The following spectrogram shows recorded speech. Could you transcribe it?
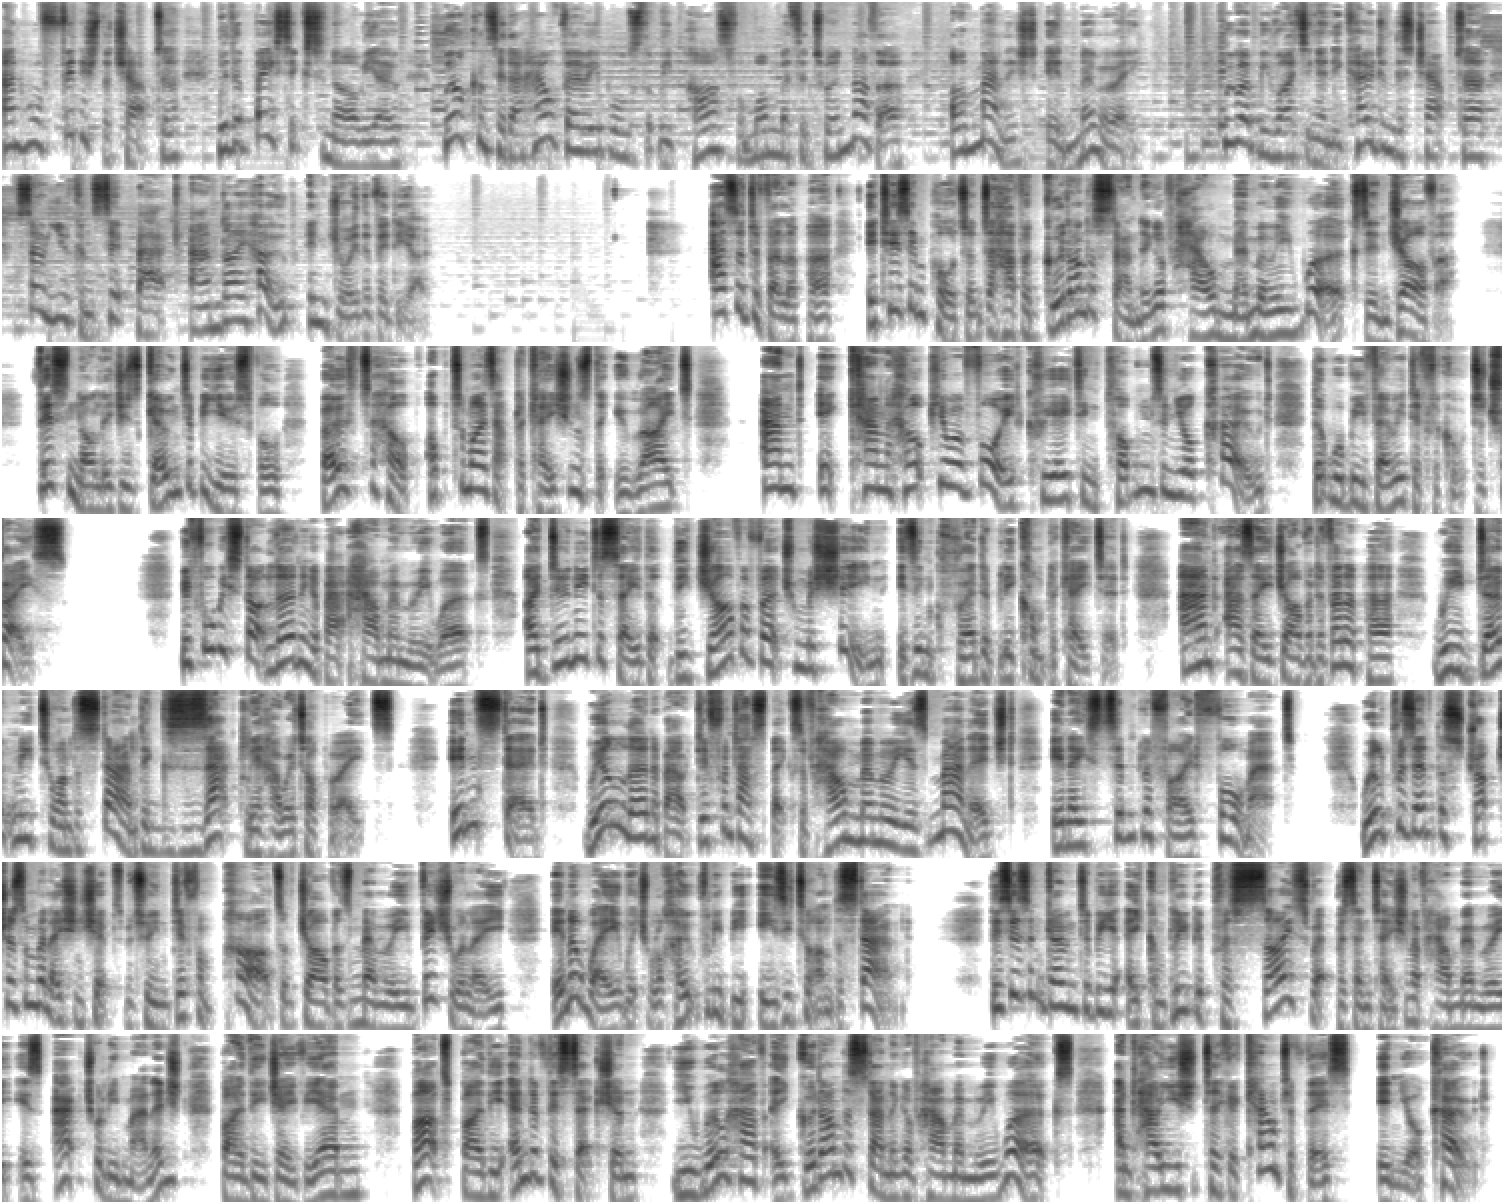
and we'll finish the chapter with a basic scenario. We'll consider how variables that we pass from one method to another are managed in memory. We won't be writing any code in this chapter, so you can sit back and I hope enjoy the video. As a developer, it is important to have a good understanding of how memory works in Java. This knowledge is going to be useful both to help optimize applications that you write and it can help you avoid creating problems in your code that will be very difficult to trace. Before we start learning about how memory works, I do need to say that the Java virtual machine is incredibly complicated, and as a Java developer, we don't need to understand exactly how it operates. Instead, we'll learn about different aspects of how memory is managed in a simplified format. We'll present the structures and relationships between different parts of Java's memory visually in a way which will hopefully be easy to understand. This isn't going to be a completely precise representation of how memory is actually managed by the JVM, but by the end of this section, you will have a good understanding of how memory works and how you should take account of this in your code.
